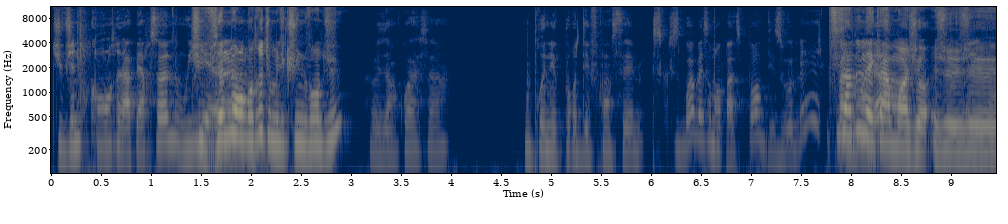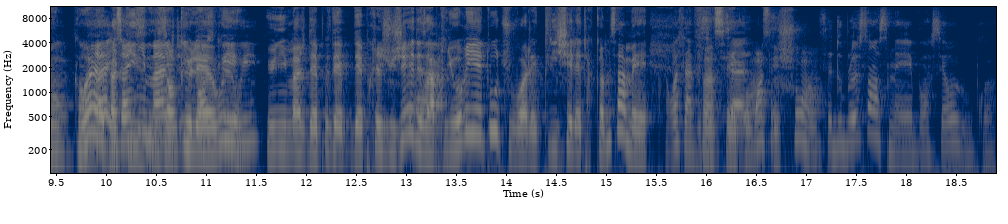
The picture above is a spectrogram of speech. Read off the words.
Tu viens de rencontrer la personne. Oui. Tu viens de me euh, rencontrer, tu me dis que je suis une vendue? Ça veut dire quoi ça? Vous prenez pour des Français. Excuse-moi, mais c'est mon passeport, désolé. Si ça tenait qu'à moi, je. je, grave. Qu'en Ouais, vrai, parce ont qu'ils ils ont que les. Oui, oui. une image des, des, des préjugés, des a priori et tout, tu vois, les clichés, les trucs comme ça, mais. Ça pour moi, c'est chaud, hein. c'est double sens, mais bon, c'est relou, quoi.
